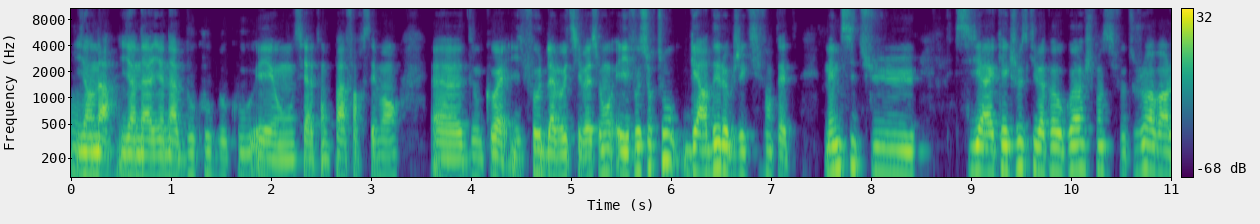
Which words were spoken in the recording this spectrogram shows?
il y en a, il y en a, il y en a beaucoup, beaucoup, et on s'y attend pas forcément. Euh, donc ouais, il faut de la motivation et il faut surtout garder l'objectif en tête. Même si tu, s'il y a quelque chose qui va pas ou quoi, je pense qu'il faut toujours avoir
